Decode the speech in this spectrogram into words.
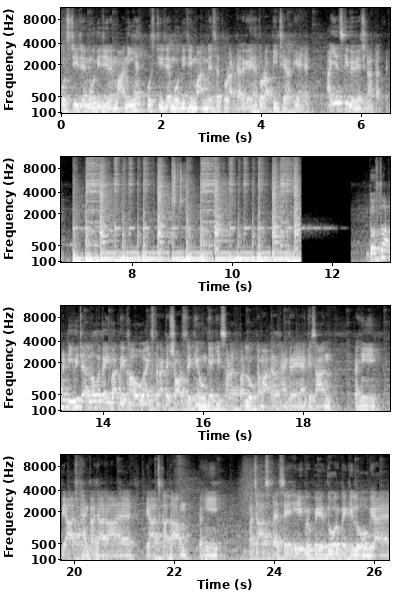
कुछ चीज़ें मोदी जी ने मानी हैं, कुछ चीज़ें मोदी जी मानने से थोड़ा डर गए हैं, थोड़ा पीछे हट गए हैं। आइए इसकी विवेचना करते हैं। दोस्तों, आपने टीवी चैनलों में कई बार देखा होगा, इस तरह के शॉट्स देखे होंगे कि सड़क पर लोग टमाटर फेंक रहे हैं, किसान कहीं प्याज फेंका जा रहा है, प्याज का दाम कहीं पचास पैसे, एक रुपये दो रुपये किलो हो गया है।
